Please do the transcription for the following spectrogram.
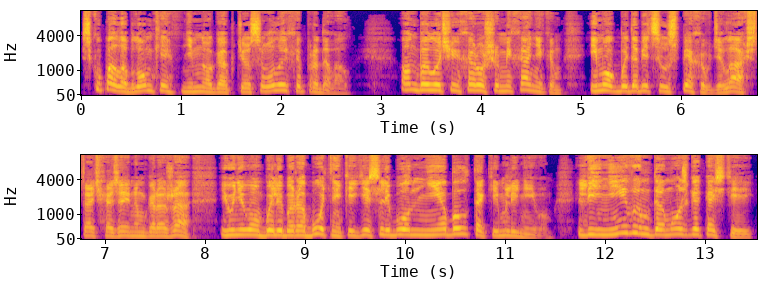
Скупал обломки, немного обтесывал их и продавал. Он был очень хорошим механиком и мог бы добиться успеха в делах, стать хозяином гаража, и у него были бы работники, если бы он не был таким ленивым. Ленивым до мозга костей.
